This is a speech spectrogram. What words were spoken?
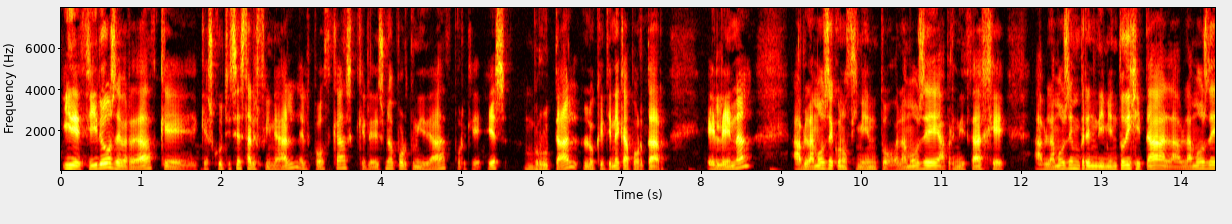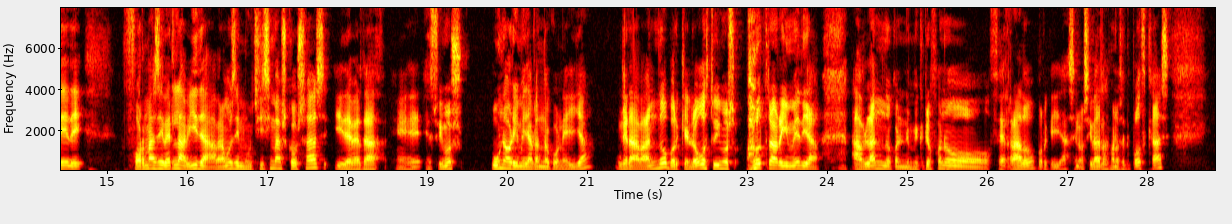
Y deciros de verdad que, que escuchéis hasta el final el podcast, que le deis una oportunidad, porque es brutal lo que tiene que aportar Elena. Hablamos de conocimiento, hablamos de aprendizaje, hablamos de emprendimiento digital, hablamos de, formas de ver la vida, hablamos de muchísimas cosas y de verdad, eh, estuvimos una hora y media hablando con ella, grabando, porque luego estuvimos otra hora y media hablando con el micrófono cerrado, porque ya se nos iba de las manos el podcast.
